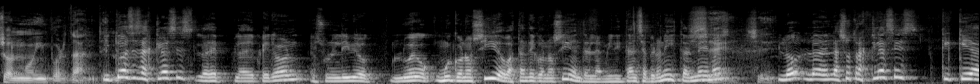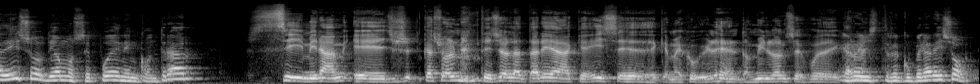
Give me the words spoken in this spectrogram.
son muy importantes. Y todas esas clases, la de, la de Perón es un libro luego muy conocido, bastante conocido entre la militancia peronista al menos. las otras clases, ¿qué queda de eso? Digamos, ¿se pueden encontrar? Sí, mira, eh, casualmente yo la tarea que hice desde que me jubilé en el 2011 fue dedicarme... ¿Recuperar eso?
